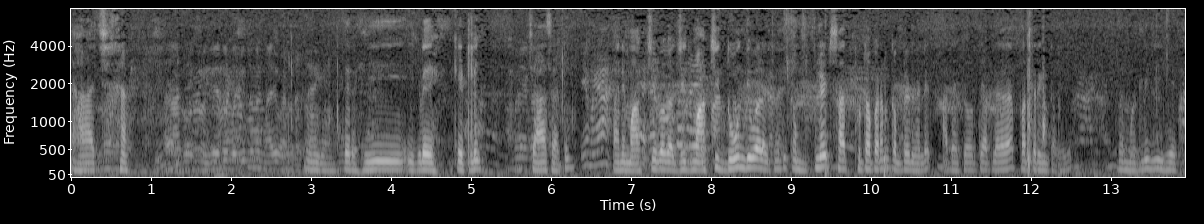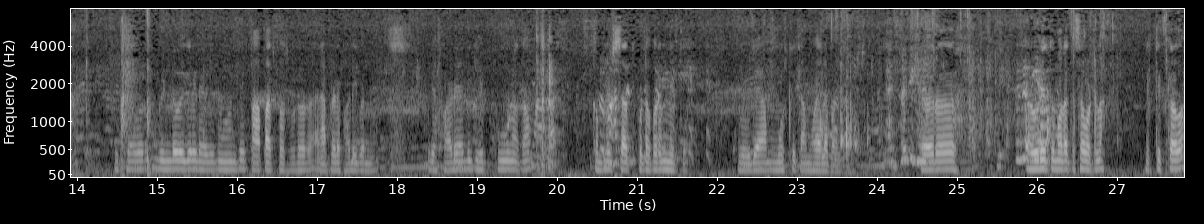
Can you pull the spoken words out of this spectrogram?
हा अच्छा. नाही का? तर ही इकडे केटली चहासाठी. आणि मागची बघा जी मागची दोन दिवाळ आहेत ती कंप्लीट सात फुटापर्यंत कंप्लीट झालेत. आता याच्यावरती आपल्याला पत्रिंग टाकायची. तर मधली जी हे त्याच्यावर विंडो वगैरे ठेवायचे म्हणून ते पा पाच पाच फुटावर आणि आपल्याला फाडी बनणार उद्या फाडी आधी की हे पूर्ण काम कंप्लीट सात फुटापर्यंत मिळते. उद्या मोस्टली काम व्हायला पाहिजे. तर हा व्हिडिओ तुम्हाला कसा वाटला नक्कीच कळवा.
